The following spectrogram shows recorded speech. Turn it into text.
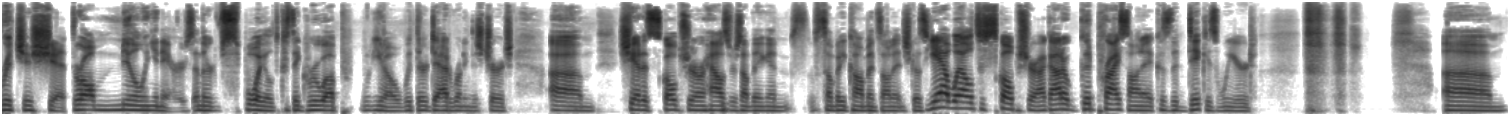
rich as shit. They're all millionaires and they're spoiled because they grew up, you know, with their dad running this church. Um, she had a sculpture in her house or something and somebody comments on it and she goes, yeah, well, it's a sculpture. I got a good price on it because the dick is weird. um,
